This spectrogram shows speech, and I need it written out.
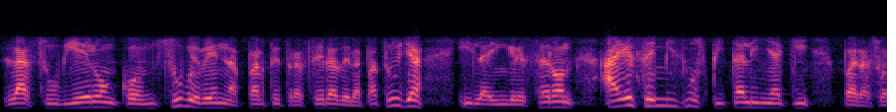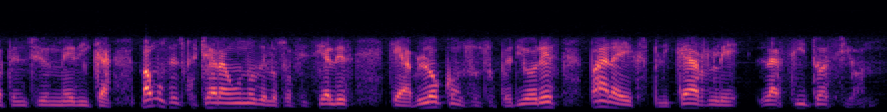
la subieron con su bebé en la parte trasera de la patrulla y la ingresaron a ese mismo hospital Iñaki para su atención médica. Vamos a escuchar a uno de los oficiales que habló con sus superiores para explicarle la situación.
